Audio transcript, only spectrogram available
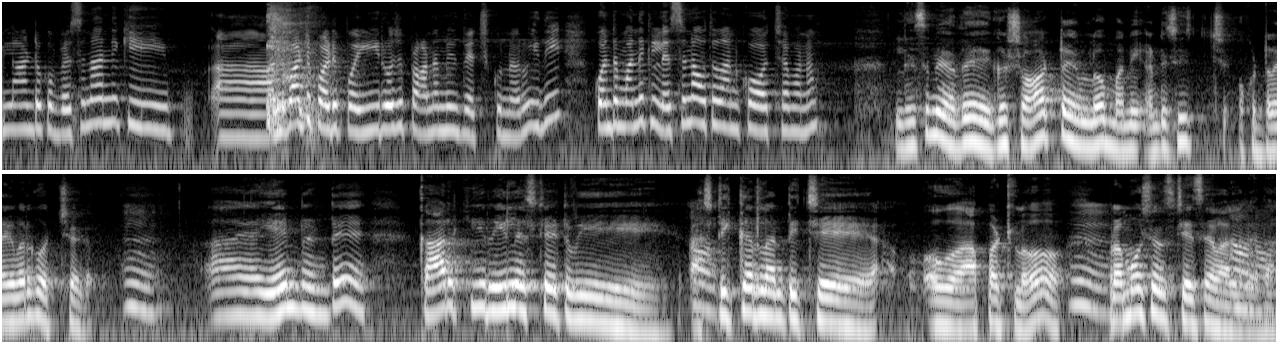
ఇలాంటి ఒక వ్యసనానికి అలవాటు పడిపోయి ఈరోజు ప్రాణం మీద తెచ్చుకున్నారు. ఇది కొంతమందికి లెసన్ అవుతుంది అనుకోవచ్చా మనం? లెసన్ అదే ఇక షార్ట్ టైంలో మనీ అంటే ఒక డ్రైవర్గా వచ్చాడు. ఏంటంటే కార్కి రియల్ ఎస్టేట్వి ఆ స్టిక్కర్లు అంటించే అప్పట్లో ప్రమోషన్స్ చేసేవాళ్ళు కదా.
